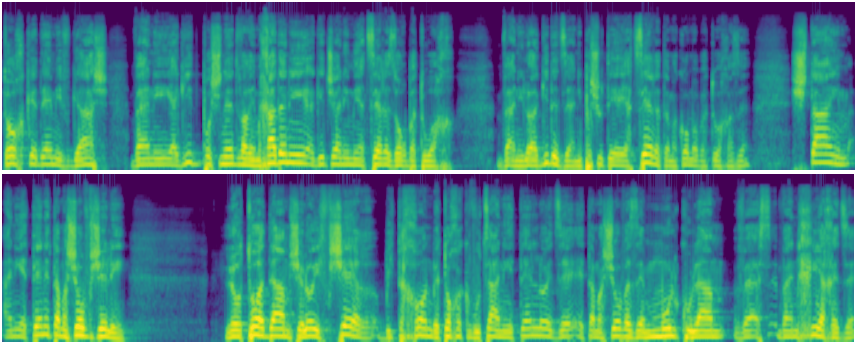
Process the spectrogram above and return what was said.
תוך כדי מפגש, ואני אגיד פה שני דברים. אחד, אני אגיד שאני מייצר אזור בטוח, ואני לא אגיד את זה, אני פשוט אייצר את המקום הבטוח הזה. שתיים, אני אתן את המשוב שלי לאותו אדם שלא אפשר ביטחון בתוך הקבוצה, אני אתן לו את זה, את המשוב הזה מול כולם ואנכיח את זה.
